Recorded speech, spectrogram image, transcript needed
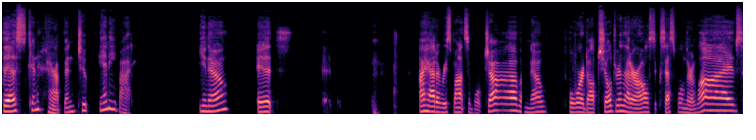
this can happen to anybody. You know, it's eh, I had a responsible job, you know, 4 adult children that are all successful in their lives,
